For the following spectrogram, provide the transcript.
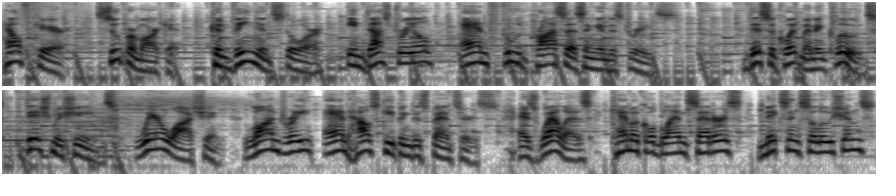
healthcare, supermarket, convenience store, industrial, and food processing industries. This equipment includes dish machines, warewashing, laundry, and housekeeping dispensers, as well as chemical blend centers, mixing solutions,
